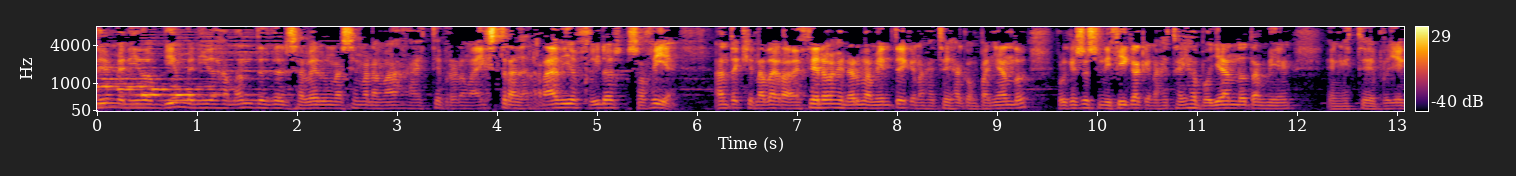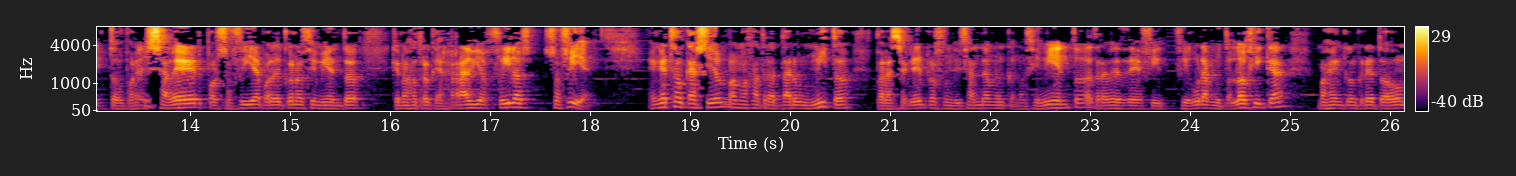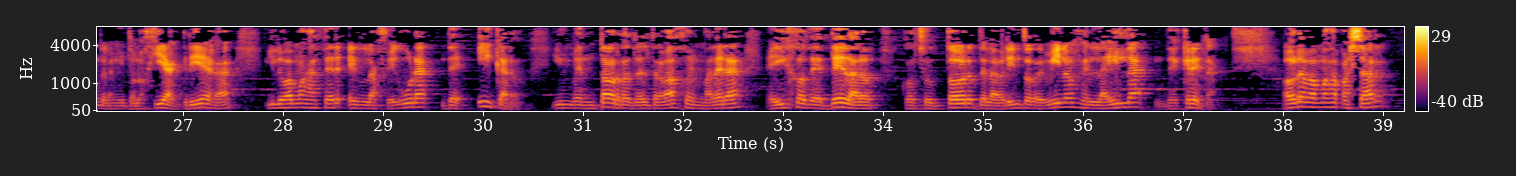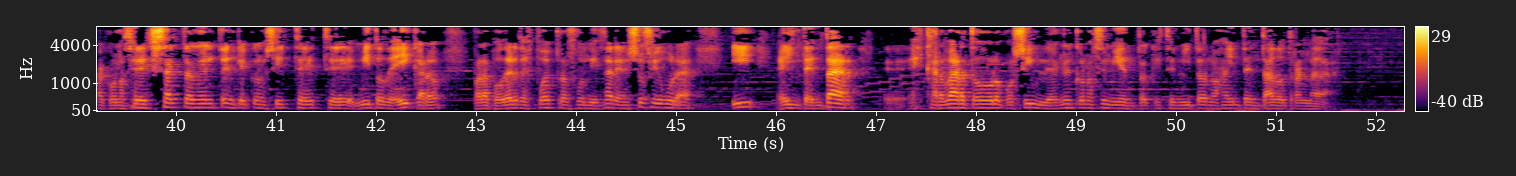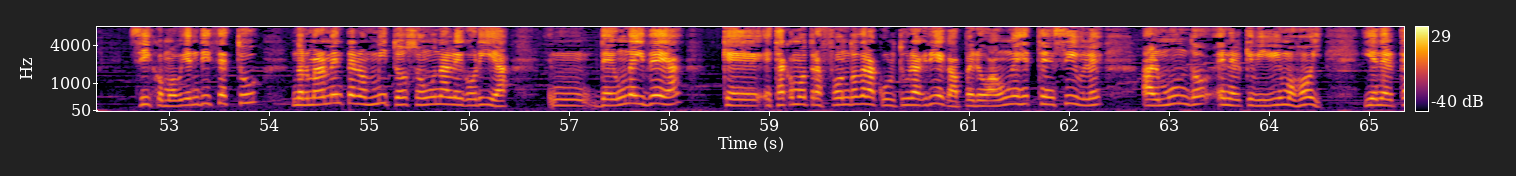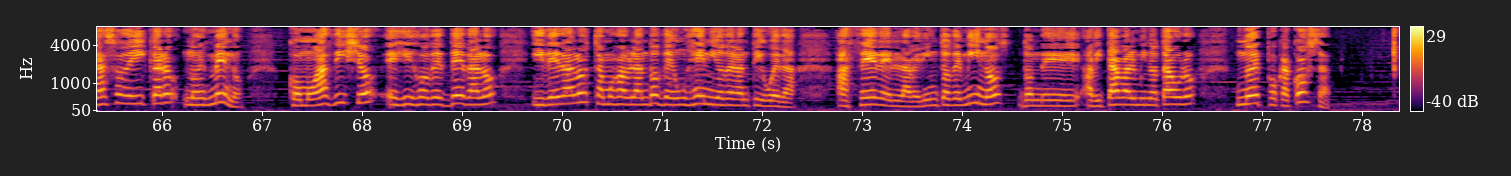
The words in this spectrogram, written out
Bienvenidos, bienvenidos amantes del saber una semana más a este programa extra de Radio Sofía. Antes que nada agradeceros enormemente que nos estéis acompañando, porque eso significa que nos estáis apoyando también en este proyecto por el saber, por Sofía, por el conocimiento que nosotros que es Radio Sofía. En esta ocasión vamos a tratar un mito para seguir profundizando en el conocimiento a través de figuras mitológicas, más en concreto aún de la mitología griega, y lo vamos a hacer en la figura de Ícaro, inventor del trabajo en madera e hijo de Dédalo, constructor del laberinto de Minos en la isla de Creta. Ahora vamos a pasar a conocer exactamente en qué consiste este mito de Ícaro para poder después profundizar en su figura y, e intentar eh, escarbar todo lo posible en el conocimiento que este mito nos ha intentado trasladar. Sí, como bien dices tú, normalmente los mitos son una alegoría mm, de una idea que está como trasfondo de la cultura griega, pero aún es extensible al mundo en el que vivimos hoy. Y en el caso de Ícaro no es menos, como has dicho, es hijo de Dédalo y Dédalo estamos hablando de un genio de la antigüedad. Hacer el laberinto de Minos, donde habitaba el Minotauro, no es poca cosa.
